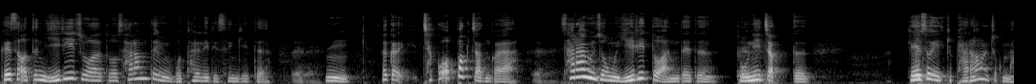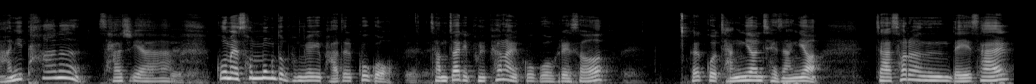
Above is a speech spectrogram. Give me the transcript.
그래서 어떤 일이 좋아도 사람 때문에 못할 일이 생기듯. 네. 음, 그러니까 자꾸 엇박자인 거야. 네. 사람이 좋으면 일이 또 안 되든 돈이 네네. 적든 계속 이렇게 바람을 조금 많이 타는 사주야. 네. 꿈에 선몽도 분명히 받을 거고 네. 잠자리 불편할 거고 그래서 네. 그래고 작년 재작년 자 34살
